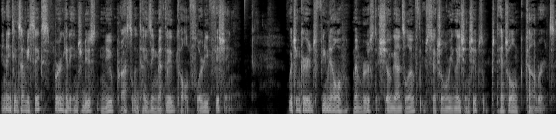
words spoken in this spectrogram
In 1976, Berg had introduced a new proselytizing method called flirty fishing, which encouraged female members to show God's love through sexual relationships with potential converts.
